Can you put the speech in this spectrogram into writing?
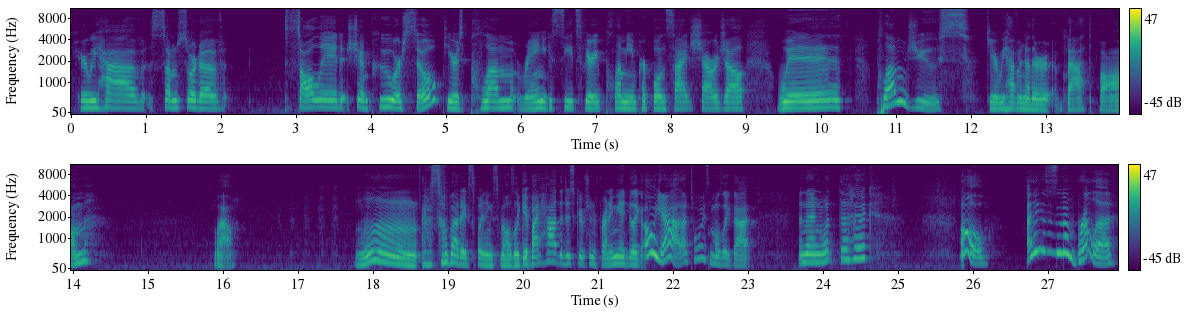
Here we have some sort of solid shampoo or soap. Here's Plum Rain. You can see it's very plummy and purple inside. Shower gel with plum juice. Here we have another bath bomb. Wow. Mmm, I'm so bad at explaining smells. Like if I had the description in front of me, I'd be like, oh yeah, that toy smells like that. And then what the heck? Oh, I think this is an umbrella.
